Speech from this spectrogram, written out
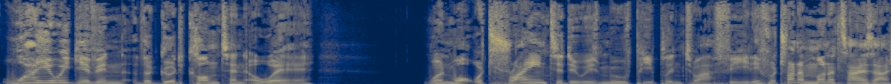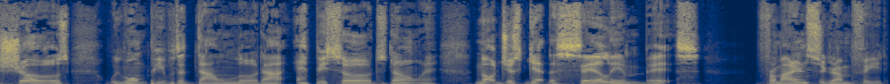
Why are we giving the good content away when what we're trying to do is move people into our feed? If we're trying to monetize our shows, we want people to download our episodes, don't we? Not just get the salient bits from our Instagram feed.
